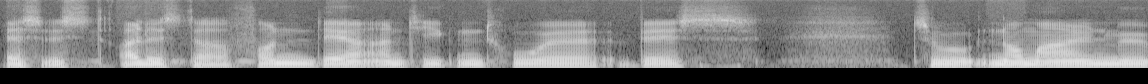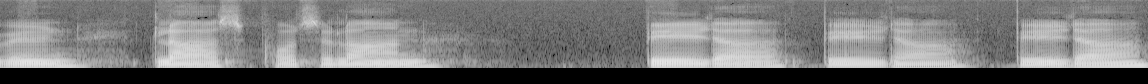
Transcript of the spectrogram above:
Es ist alles da, von der antiken Truhe bis zu normalen Möbeln, Glas, Porzellan, Bilder, Bilder, Bilder.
